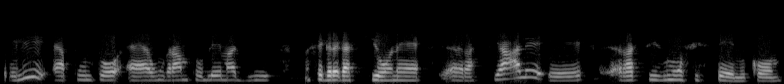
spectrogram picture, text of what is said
E lì è appunto è un gran problema di segregazione eh, razziale e razzismo sistemico.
